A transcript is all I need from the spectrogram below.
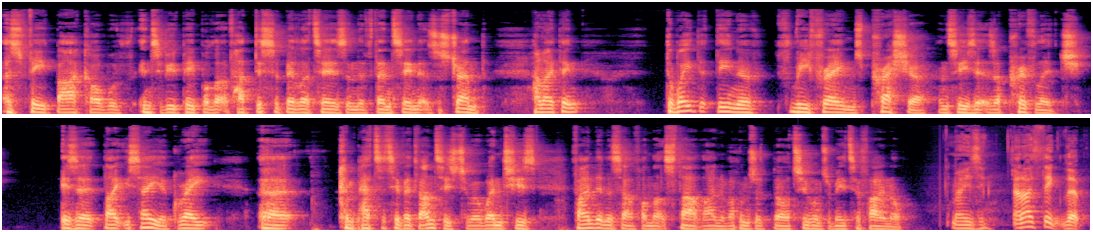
as feedback, or we've interviewed people that have had disabilities and they've then seen it as a strength. And I think the way that Dina reframes pressure and sees it as a privilege is a, like you say, a great, uh, competitive advantage to her when she's finding herself on that start line of a 100 or 200 meter final. Amazing. And I think that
